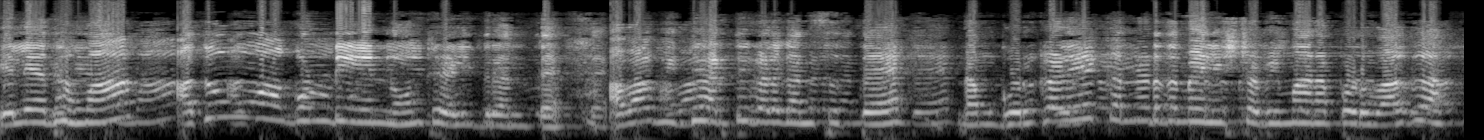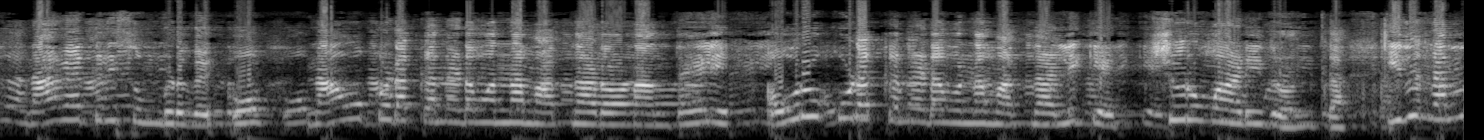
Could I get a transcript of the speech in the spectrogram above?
ಎಲೆ ಅಧಮ ಅದುಮು ಆ ಗುಂಡಿಯನ್ನು ಅಂತ ಹೇಳಿದ್ರಂತೆ. ಅವಾಗ ವಿದ್ಯಾರ್ಥಿಗಳಿಗನ್ಸುತ್ತೆ ನಮ್ ಗುರುಗಳೇ ಕನ್ನಡದ ಮೇಲೆ ಇಷ್ಟ ಅಭಿಮಾನ ಪಡುವಾಗ ನಾವ್ಯಾಕ್ರಿ ಸುಮ್ಬಿಡ್ಬೇಕು? ನಾವು ಕೂಡ ಕನ್ನಡವನ್ನ ಮಾತನಾಡೋಣ ಅಂತ ಹೇಳಿ, ಅವರು ಕೂಡ ಕನ್ನಡವನ್ನ ಮಾತನಾಡ್ಲಿಕ್ಕೆ ಶುರು ಮಾಡಿದ್ರು ಅಂತ. ಇದು ನಮ್ಮ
